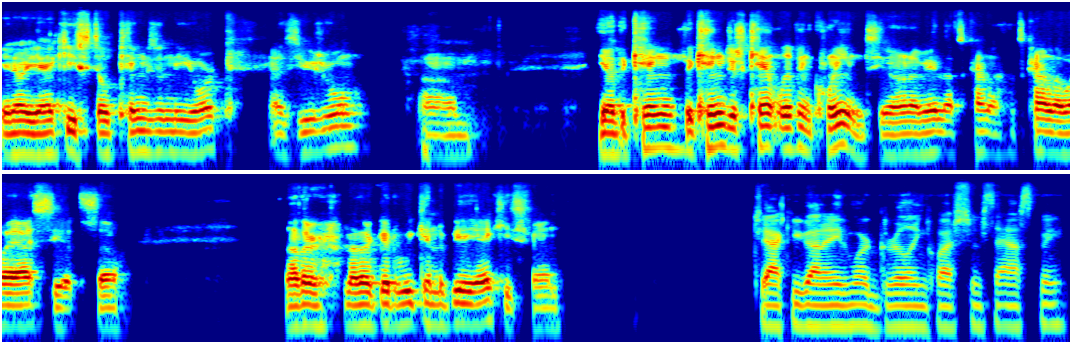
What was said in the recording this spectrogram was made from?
you know, Yankees still kings in New York as usual. Um, you know, the king, the king just can't live in Queens. You know what I mean? That's kind of that's kind of the way I see it. So, another another good weekend to be a Yankees fan. Jack, you got any more grilling questions to ask me?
